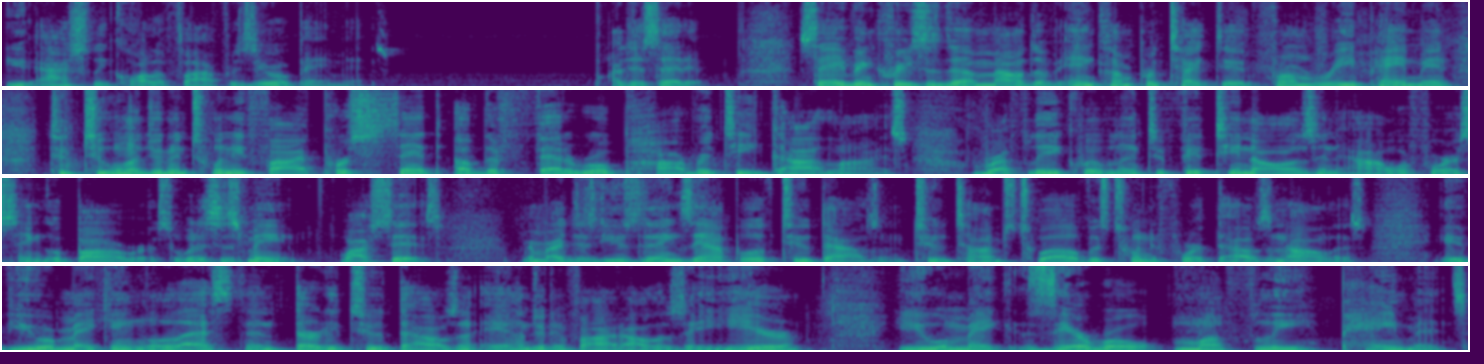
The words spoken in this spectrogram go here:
you actually qualify for zero payments. I just said it. Save increases the amount of income protected from repayment to 225% of the federal poverty guidelines, roughly equivalent to $15 an hour for a single borrower. So, what does this mean? Watch this. Remember, I just used an example of 2000. 2 times 12 is $24,000. If you are making less than $32,805 a year, you will make zero monthly payments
